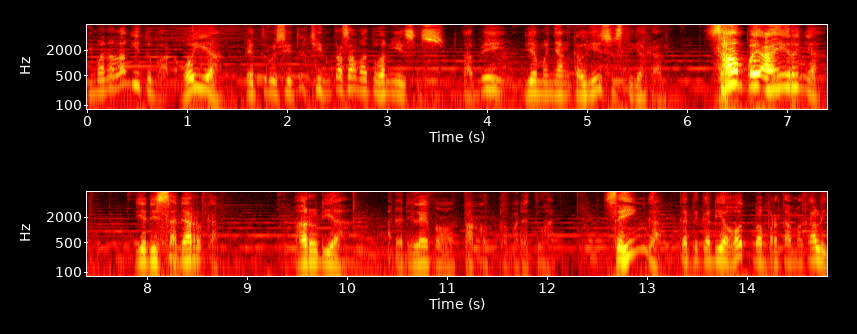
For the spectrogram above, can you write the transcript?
Gimana lagi itu Pak? Oh iya, Petrus itu cinta sama Tuhan Yesus. Tapi dia menyangkal Yesus tiga kali. Sampai akhirnya dia disadarkan. Baru dia ada di level takut kepada Tuhan. Sehingga ketika dia khotbah pertama kali.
